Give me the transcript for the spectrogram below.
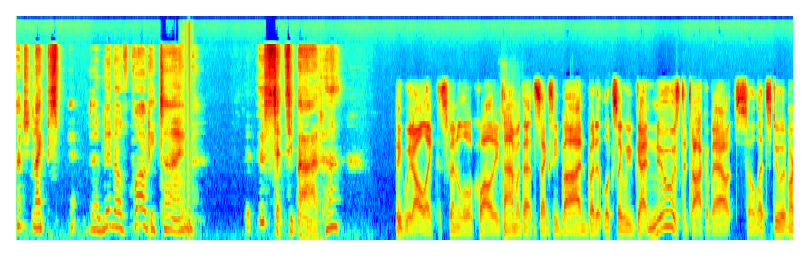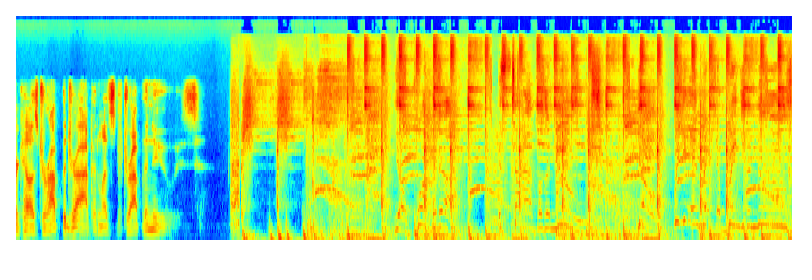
How'd you like to spend a little quality time this sexy bod, huh? I think we'd all like to spend a little quality time with that sexy bod, but it looks like we've got news to talk about. So let's do it, Marcellus. Drop the drop and let's drop the news. Yo, pump it up. It's time for the news. Yo, we getting ready to bring you the news,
